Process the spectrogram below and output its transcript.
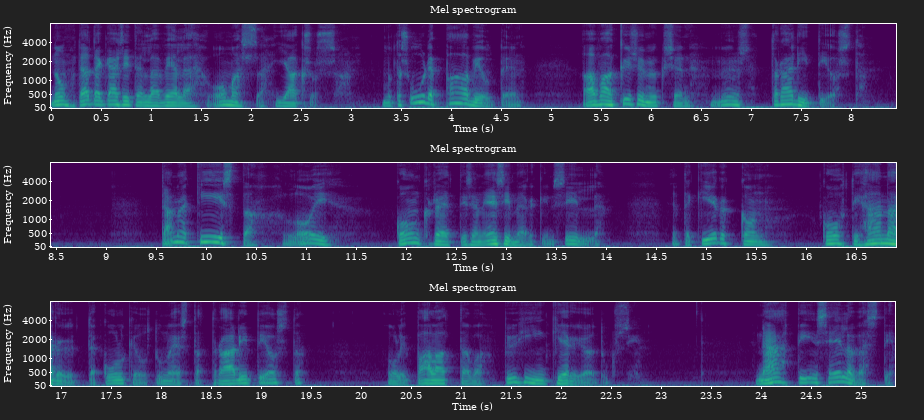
No, tätä käsitellään vielä omassa jaksossaan. Mutta suhde paaviuteen avaa kysymyksen myös traditiosta. Tämä kiista loi konkreettisen esimerkin sille, että kirkon kohti hämäryyttä kulkeutuneesta traditiosta oli palattava pyhiin kirjoituksiin. Nähtiin selvästi,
